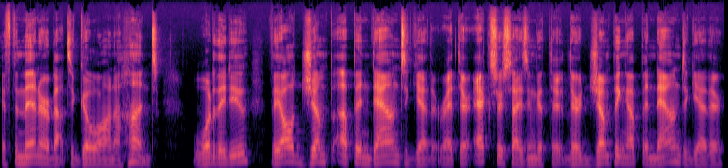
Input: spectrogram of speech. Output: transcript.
if the men are about to go on a hunt, what do they do? They all jump up and down together, right? They're exercising, but they're, they're jumping up and down together.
